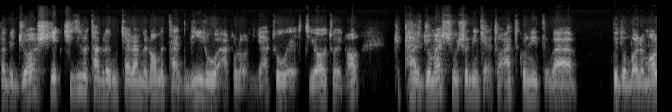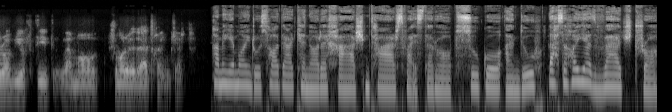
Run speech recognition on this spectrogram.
و به جاش یک چیزی رو تبلیغ می‌کردن به نام تدبیر و اقلانیت و احتیاط و اینها که ترجمهش می‌شد این که اطاعت کنید و به دنبال ما را بیفتید و ما شما رو هدایت خواهیم کرد. همه ما این روزها در کنار خشم، ترس و استراب، سوگ و اندوه لحظه هایی از وجد را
